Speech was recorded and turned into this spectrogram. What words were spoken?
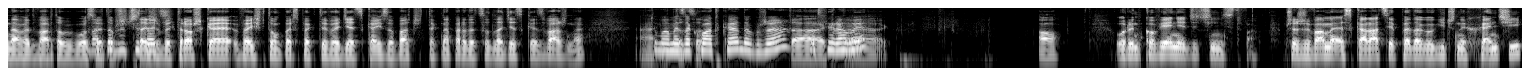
nawet warto by było sobie Warto to przeczytać, przeczytać. żeby troszkę wejść w tą perspektywę dziecka i zobaczyć tak naprawdę, co dla dziecka jest ważne. A, Tu mamy to, co- zakładkę, dobrze? tak, Otwieramy. Tak. O, urynkowienie dzieciństwa. Przeżywamy eskalację pedagogicznych chęci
